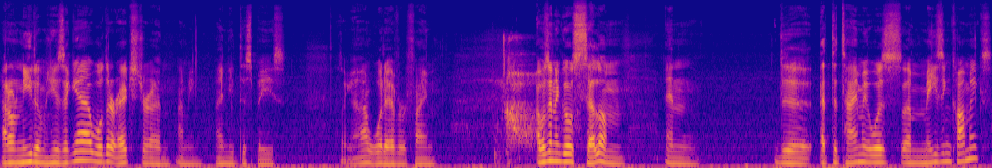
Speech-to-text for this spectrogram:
I don't need them. He's like, yeah, well, they're extra, and I mean, I need the space. I was like, ah, whatever, fine. I was gonna go sell them, and the at the time it was Amazing Comics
